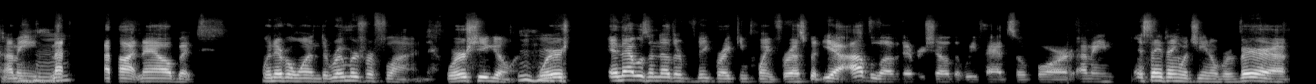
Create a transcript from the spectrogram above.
I mean, mm-hmm. not hot now, but when everyone the rumors were flying. Where's she going? Mm-hmm. Where? And that was another big breaking point for us. But yeah, I've loved every show that we've had so far. I mean, the same thing with Gino Rivera.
